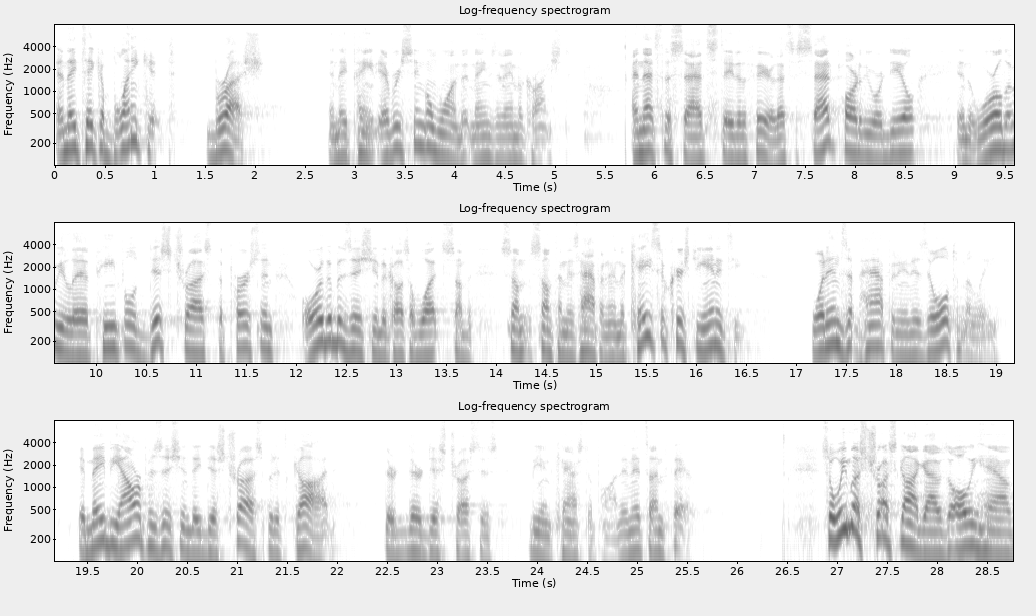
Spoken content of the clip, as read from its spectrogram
and they take a blanket brush and they paint every single one that names the name of Christ. And that's the sad state of the affair. That's the sad part of the ordeal in the world that we live. People distrust the person or the position because of what some, some, something has happened. In the case of Christianity, what ends up happening is ultimately It may be our position they distrust, but it's God their, their distrust is being cast upon, and it's unfair. So we must trust God, guys, all we have,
